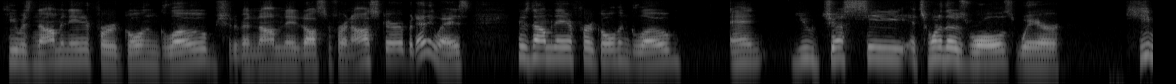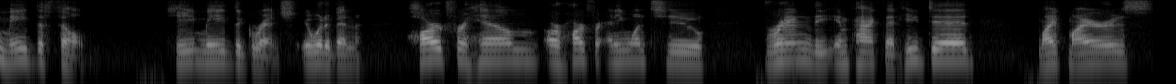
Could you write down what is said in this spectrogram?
He was nominated for a Golden Globe, should have been nominated also for an Oscar, but anyways, he was nominated for a Golden Globe, and you just see it's one of those roles where he made the film he made the Grinch. It would have been hard for him or hard for anyone to bring the impact that he did. Mike Myers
